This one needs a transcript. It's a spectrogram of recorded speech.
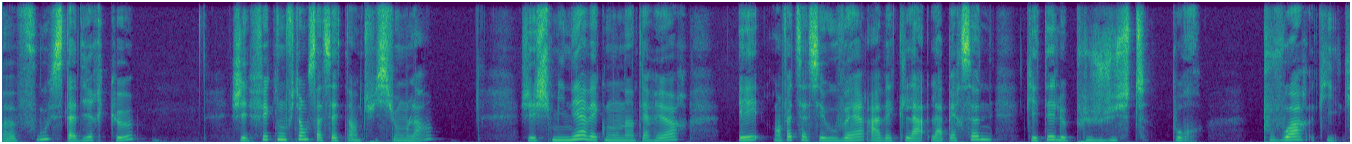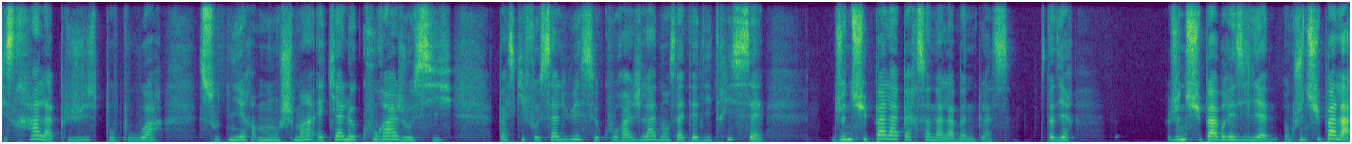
euh, fou, c'est-à-dire que j'ai fait confiance à cette intuition-là, j'ai cheminé avec mon intérieur et en fait ça s'est ouvert avec la, la, personne qui était le plus juste pour pouvoir, qui, qui, sera la plus juste pour pouvoir soutenir mon chemin et qui a le courage aussi. Parce qu'il faut saluer ce courage-là dans cette éditrice, c'est je ne suis pas la personne à la bonne place. C'est-à-dire, je ne suis pas brésilienne, donc je ne suis pas la,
